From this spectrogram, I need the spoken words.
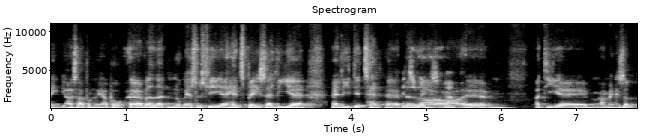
jeg egentlig også abonnerer på, øh, hvad hedder den nu, men jeg synes lige, at Headspace er lige, er lige det tand øh, bedre, og, øh, og, de, øh, og man kan så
